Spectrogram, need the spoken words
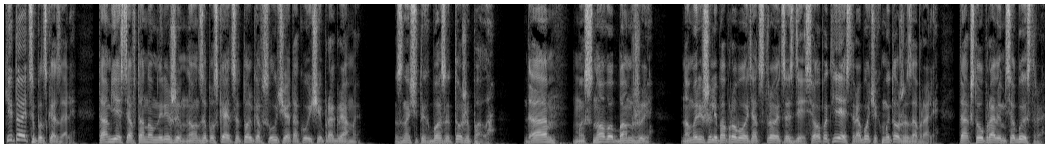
Китайцы подсказали. Там есть автономный режим, но он запускается только в случае атакующей программы. Значит, их база тоже пала? Да, мы снова бомжи. Но мы решили попробовать отстроиться здесь. Опыт есть, рабочих мы тоже забрали. Так что управимся быстро.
